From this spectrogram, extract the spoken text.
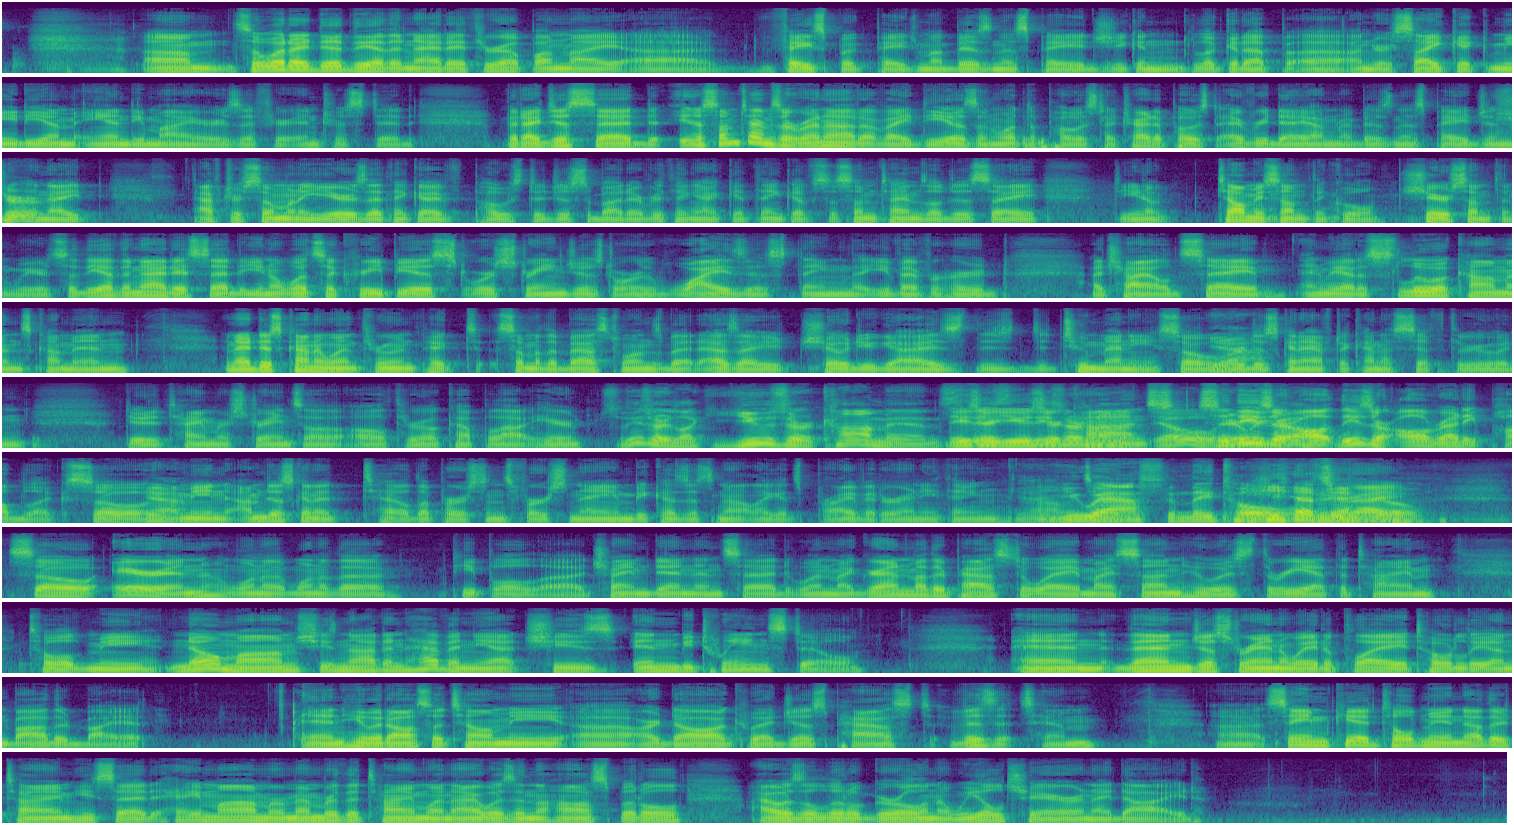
Um, so what I did the other night, I threw up on my uh, Facebook page, my business page. You can look it up uh, under Psychic Medium Andy Myers if you're interested. But I just said, you know, sometimes I run out of ideas on what to post. I try to post every day on my business page, and, Sure. and I, after so many years, I think I've posted just about everything I can think of. So sometimes I'll just say, you know, tell me something cool, share something weird. So the other night I said, you know, what's the creepiest or strangest or wisest thing that you've ever heard a child say? And we had a slew of comments come in. And I just kind of went through and picked some of the best ones, but as I showed you guys, there's too many, so Yeah. we're just gonna have to kind of sift through. And due to time restraints, I'll, I'll throw a couple out here. So these are like user comments. These, are user not- comments. oh, so these are all these are already public. So Yeah. I mean, I'm just gonna tell the person's first name because it's not like it's private or anything. Yeah, Um, you asked and they told. Yeah, that's you right. So Aaron, one of one of the people, uh, chimed in and said, "When my grandmother passed away, my son, who was three at the time, told me, "No, mom, she's not in heaven yet. She's in between still." And then just ran away to play, totally unbothered by it. And he would also tell me uh, our dog, who had just passed, visits him. Uh, same kid told me another time. He said, "Hey, mom, remember the time when I was in the hospital? I was a little girl in a wheelchair and I died."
